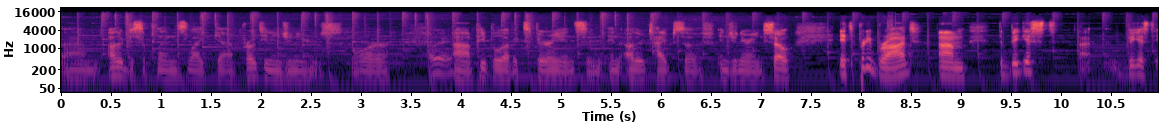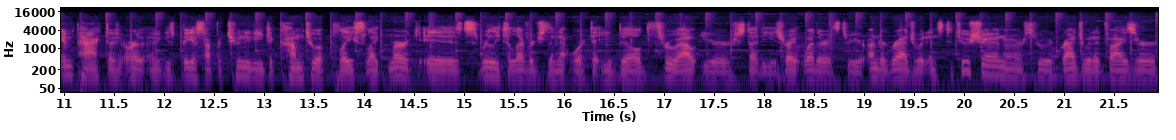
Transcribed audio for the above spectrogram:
um, other disciplines like uh, protein engineers or Okay. uh, people who have experience in, in other types of engineering. So it's pretty broad. Um, the biggest uh, biggest impact or, or biggest opportunity to come to a place like Merck is really to leverage the network that you build throughout your studies, right? Whether it's through your undergraduate institution or through a graduate advisor,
